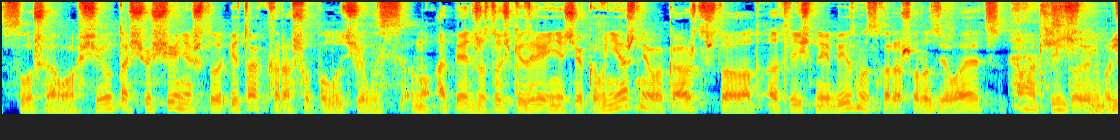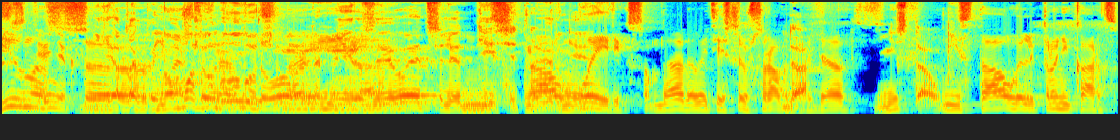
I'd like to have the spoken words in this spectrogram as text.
Слушай, а вообще вот ощущение, что и так хорошо получилось. Ну, опять же, с точки зрения человека внешнего, кажется, что от, отличный бизнес хорошо развивается. Отличный бизнес. Денег. Я так понимаю, Но что можно было лучше. Да, не да. развивается лет 10, не стал наверное. Playrix, да, давайте, если уж сравнивать. Да. да. Не стал. Не стал Electronic Arts,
